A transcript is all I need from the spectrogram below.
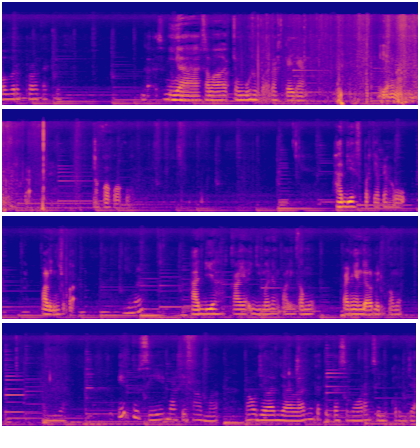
overprotective nggak semua iya sama suka. cemburu parah kayaknya iya nggak semua suka aku aku aku hadiah seperti apa yang kamu paling suka gimana hadiah kayak gimana yang paling kamu pengen dalam hidup kamu Iya. Itu sih masih sama. Mau jalan-jalan ketika semua orang sibuk kerja.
